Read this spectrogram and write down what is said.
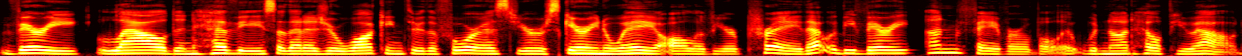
very loud and heavy so that as you're walking through the forest, you're scaring away all of your prey. That would be very unfavorable. It would not help you out.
